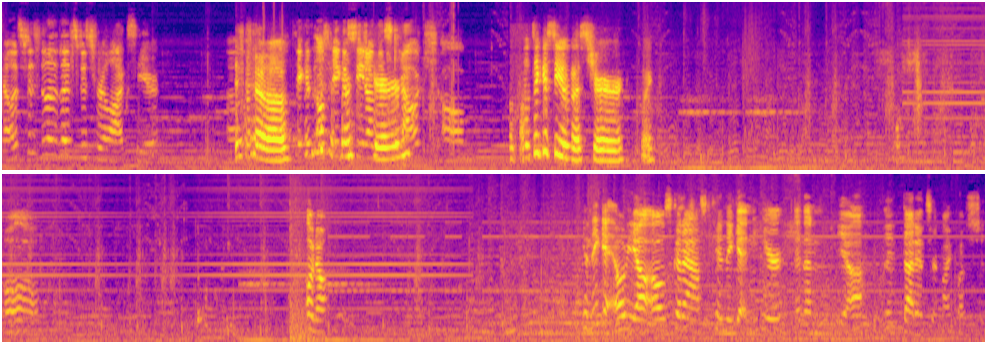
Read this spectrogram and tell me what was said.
Yeah, let's just let's just relax here. Uh, Yeah. take a, I'll take a seat on this Chair. couch. Um, I'll take a seat in this chair. Like, oh. Oh no. Can they get- oh yeah, I was gonna ask, can they get in here? And then, yeah, that answered my question.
